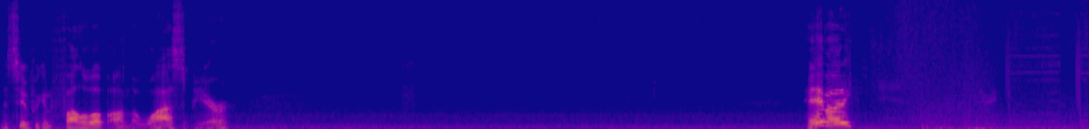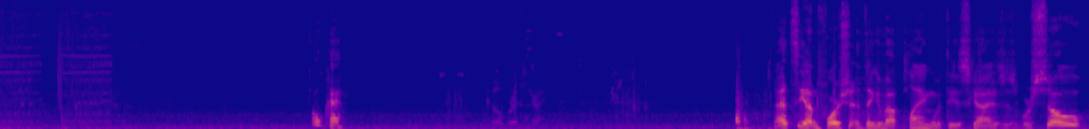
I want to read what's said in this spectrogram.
Let's see if we can follow up on the wasp here. Hey, buddy. Okay. Cobra strike. That's the unfortunate thing about playing with these guys is we're so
